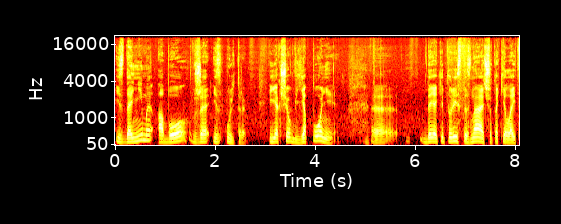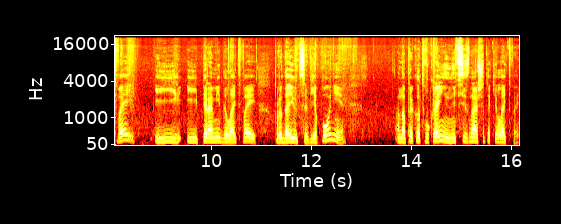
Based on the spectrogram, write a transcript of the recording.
із Дайніми або вже із Ультри. І якщо в Японії е, деякі туристи знають, що таке Lightway, і, і піраміди Lightway продаються в Японії, а наприклад, в Україні не всі знають, що таке Lightway.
